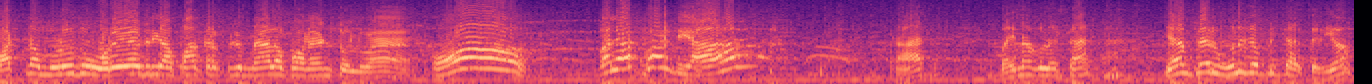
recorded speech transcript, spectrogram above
பட்னம் முழுதும் ஒரே எதிரியா பாக்குறதுக்கு மேல போனேன்னு சொல்லுவேன். ஓ வலப்பாண்டியா சார் பைனாகுலர் சார் என் பேர் உனக்கு எப்படி சார் தெரியும்?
